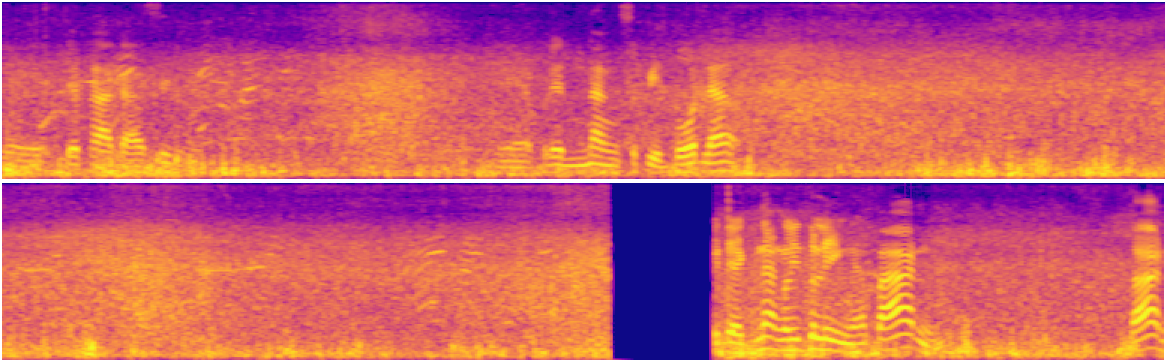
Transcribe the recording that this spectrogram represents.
นี่เจ๊พาขาซิ่งเนี่ยไปเล่นนั่งสปีดโบ๊ทแล้วเด็กนั่งลิตเตอริงนะป้านป้าน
